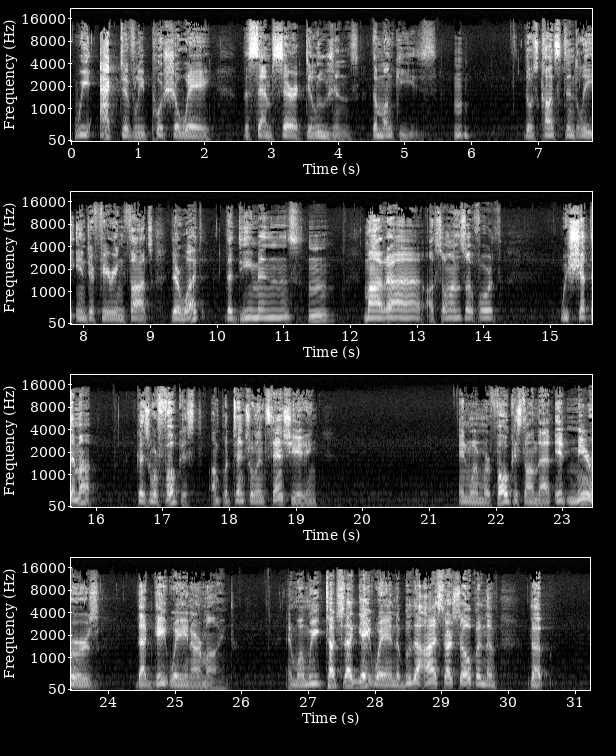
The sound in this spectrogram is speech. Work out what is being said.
we actively push away the samsaric delusions, the monkeys, hmm? Those constantly interfering thoughts. They're what? The demons, hmm? Mara, so on and so forth. We shut them up because we're focused on potential instantiating. And when we're focused on that, it mirrors that gateway in our mind. And when we touch that gateway and the Buddha eye starts to open, the, the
